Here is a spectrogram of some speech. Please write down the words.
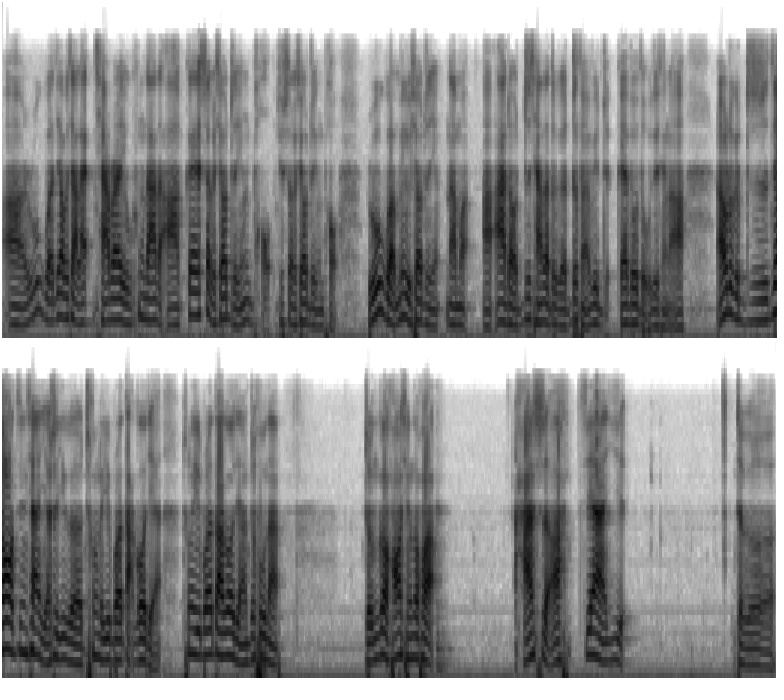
啊，如果接不下来，前边有空单的啊，该设个小止盈跑就设个小止盈跑。如果没有小止盈，那么啊按照之前的这个止损位置该走走就行了啊。然后这个纸浆今天也是一个撑了一波大高点，撑了一波大高点之后呢，整个行情的话。还是啊，建议这个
